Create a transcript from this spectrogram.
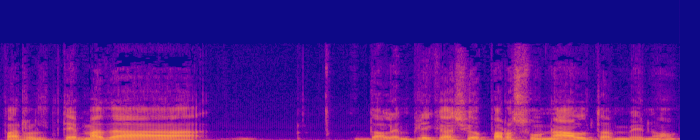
per el tema de, de la implicació personal també, no?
